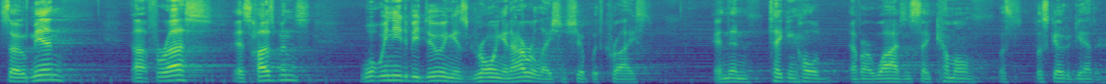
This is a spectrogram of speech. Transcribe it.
So, men, uh, for us as husbands, what we need to be doing is growing in our relationship with Christ and then taking hold of our wives and say, come on, let's, let's go together.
